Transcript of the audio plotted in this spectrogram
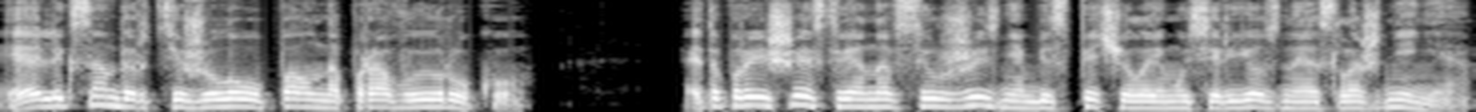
и Александр тяжело упал на правую руку. Это происшествие на всю жизнь обеспечило ему серьезные осложнения.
